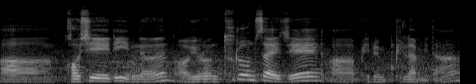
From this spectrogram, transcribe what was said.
어, 거실이 있는 어, 이런 투룸 사이즈의 어, 빌- 빌라입니다.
